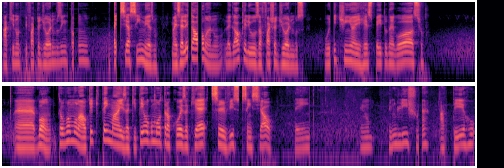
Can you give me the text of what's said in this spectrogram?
Aqui não tem faixa de ônibus, então vai ser assim mesmo. Mas é legal, mano. Legal que ele usa a faixa de ônibus. Bonitinho aí, respeita o negócio. É, bom, então vamos lá. O que que tem mais aqui? Tem alguma outra coisa que é serviço essencial? Tem. Tem, tem lixo, né? Aterro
